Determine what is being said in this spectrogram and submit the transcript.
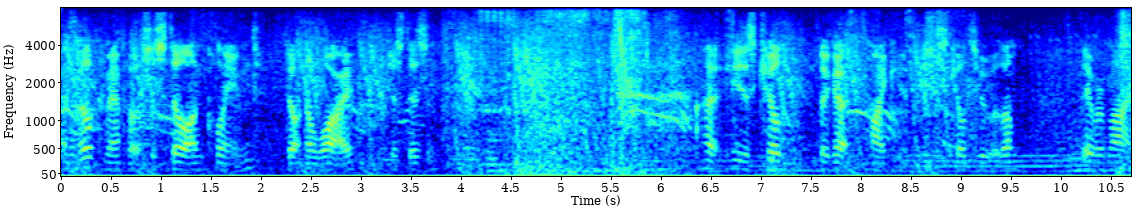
And the hill command post is still unclaimed. Don't know why. Just isn't. Uh, he just killed the guy, Mike. He just killed two of them. They were mine.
